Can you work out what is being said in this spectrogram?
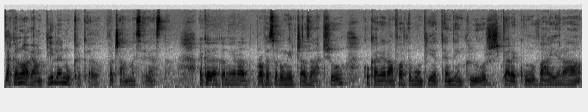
dacă nu aveam pile, nu cred că făceam meseria asta. Adică dacă nu era profesorul Mircea Zaciu, cu care eram foarte bun prieten din Cluj și care cumva era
